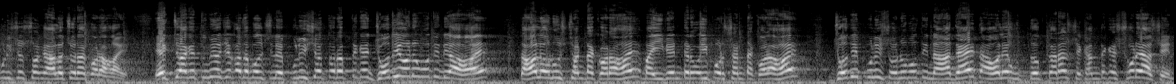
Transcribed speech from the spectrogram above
পুলিশের সঙ্গে আলোচনা করা হয় একটু আগে তুমিও যে কথা বলছিলে পুলিশের তরফ থেকে যদি অনুমতি দেওয়া হয় তাহলে অনুষ্ঠানটা করা হয় বা ইভেন্টের ওই পোর্শনটা করা হয়। যদি পুলিশ অনুমতি না দেয়, তাহলে উদ্যোক্তারা সেখান থেকে সরে আসেন।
